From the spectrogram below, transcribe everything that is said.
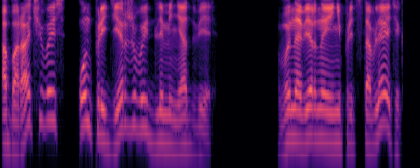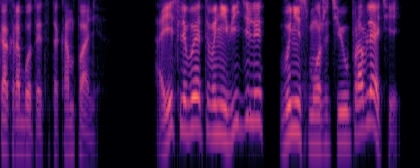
оборачиваясь, он придерживает для меня дверь. Вы, наверное, и не представляете, как работает эта компания. А если вы этого не видели, вы не сможете и управлять ей.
